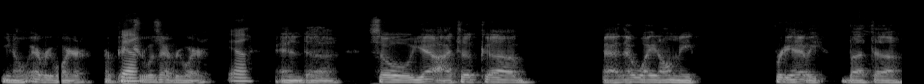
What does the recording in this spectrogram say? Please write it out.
you know everywhere. Her Yeah. picture was everywhere, Yeah. and uh, so yeah, I took uh, that, that weight on me pretty heavy, but. Uh,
